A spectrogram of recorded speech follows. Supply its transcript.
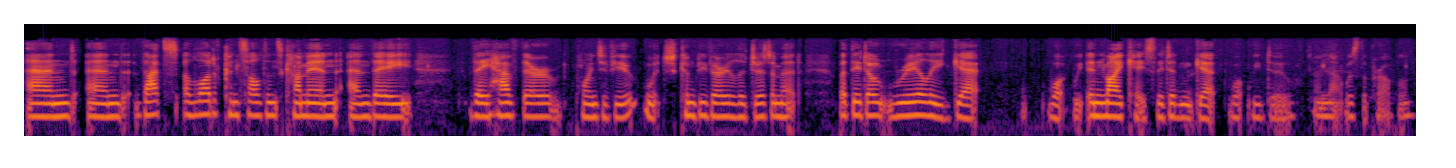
and and that's a lot of consultants come in and they they have their point of view, which can be very legitimate, but they don't really get what we. In my case, they didn't get what we do, and that was the problem.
